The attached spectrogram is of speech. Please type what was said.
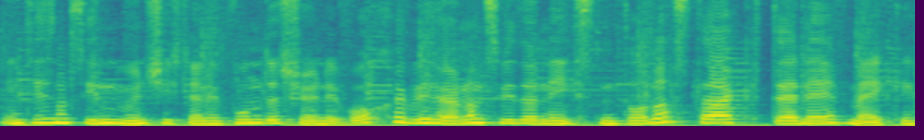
In diesem Sinn wünsche ich dir eine wunderschöne Woche. Wir hören uns wieder nächsten Donnerstag. Deine Maike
